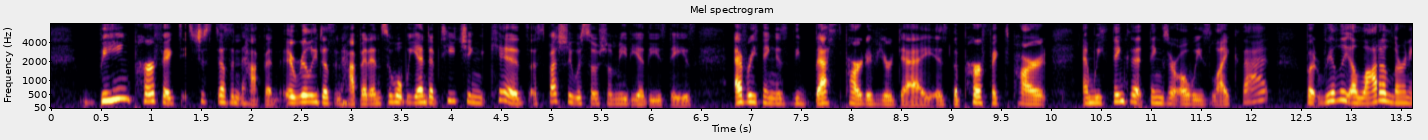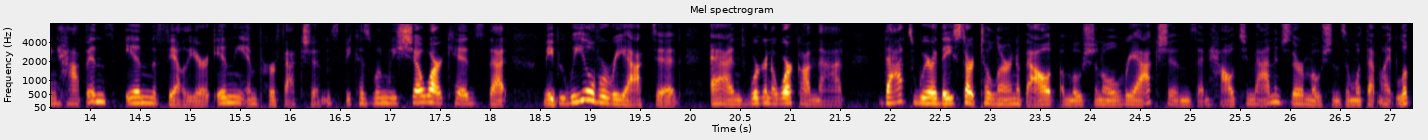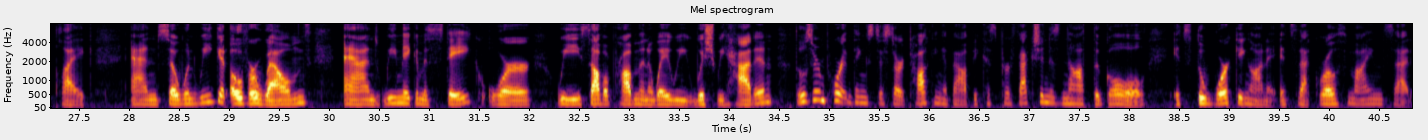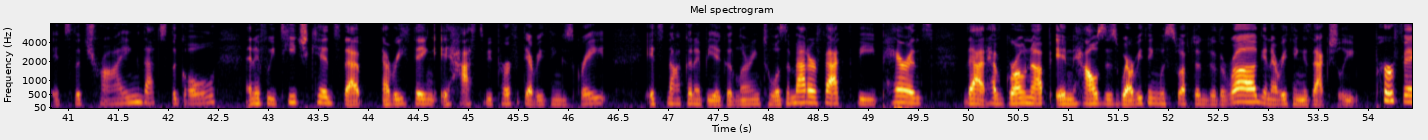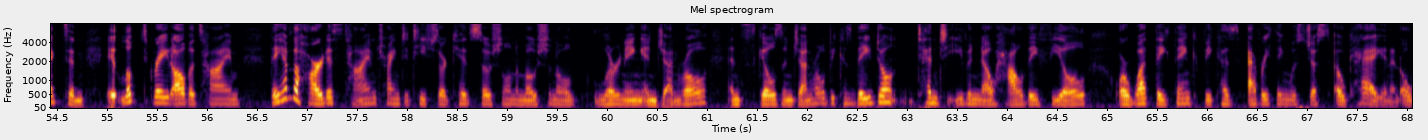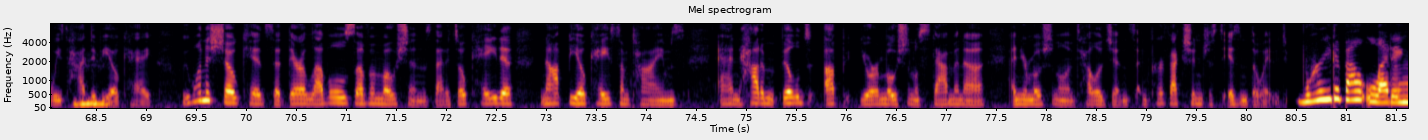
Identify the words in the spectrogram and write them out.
Being perfect, it just doesn't happen. It really doesn't happen. And so what we end up teaching kids, especially with social media these days, everything is the best part of your day, is the perfect part, and we think that things are always like that. But really, a lot of learning happens in the failure, in the imperfections, because when we show our kids that maybe we overreacted and we're going to work on that, that's where they start to learn about emotional reactions and how to manage their emotions and what that might look like. And so when we get overwhelmed and we make a mistake or we solve a problem in a way we wish we hadn't, those are important things to start talking about because perfection is not the goal. It's the working on it, it's that growth mindset, it's the trying that's the goal. And if we teach kids that everything it has to be perfect, everything is great, it's not going to be a good learning tool. As a matter of fact, the parents that have grown up in houses where everything was swept under the rug and everything is actually perfect and it looked great all the time, they have the hardest time trying to teach their kids social and emotional learning in general and skills in general because they don't tend to even know how they feel or what they think because everything was just okay and it always had mm-hmm. to be mm-hmm. okay. We want to show kids that there are levels of emotions, that it's okay to not be okay sometimes, and how to build up your emotional stamina and your emotional intelligence. And perfection just isn't the way to do it. Worried about letting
